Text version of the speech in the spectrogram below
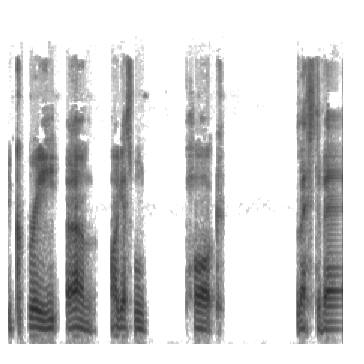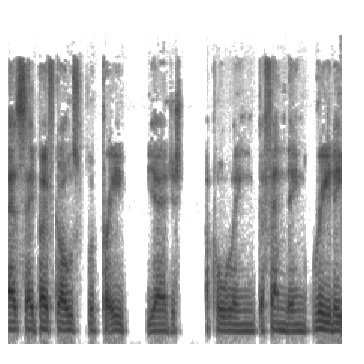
agree. Um, I guess we'll park Leicester there. Say both goals were pretty, yeah, just appalling defending. Really,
